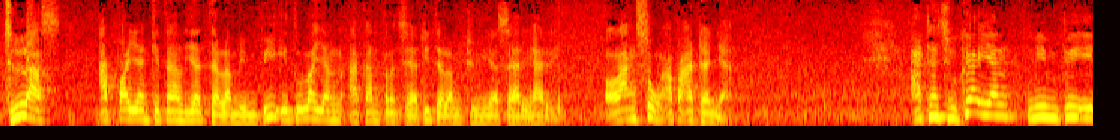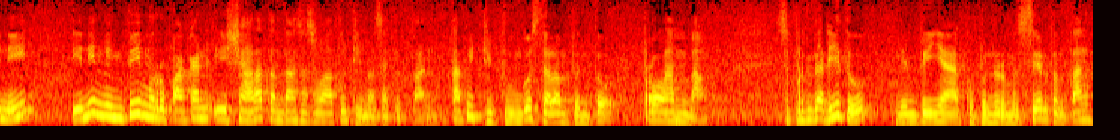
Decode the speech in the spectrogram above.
jelas apa yang kita lihat dalam mimpi itulah yang akan terjadi dalam dunia sehari-hari. Langsung apa adanya. Ada juga yang mimpi ini ini mimpi merupakan isyarat tentang sesuatu di masa depan, tapi dibungkus dalam bentuk perlambang. Seperti tadi itu, mimpinya gubernur Mesir tentang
